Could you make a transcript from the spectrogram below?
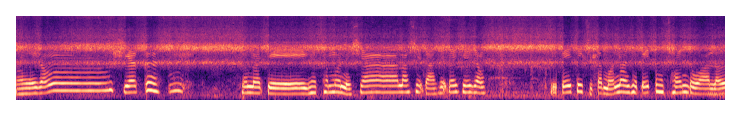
mày rong xe cơ. Cho nó thì cho thăm món này xa lo sẽ đá sẽ đây sẽ rong thì bé tôi chỉ tầm món ăn thì bé tôi chén đồ lỡ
